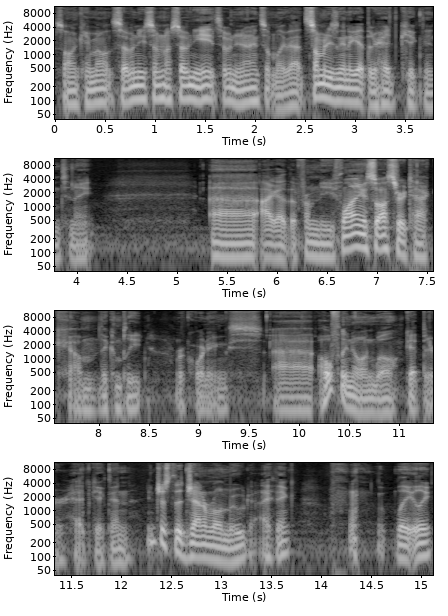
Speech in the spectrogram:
song came out, 70, something, 78, 79, something like that. Somebody's going to get their head kicked in tonight. Uh, I got the from the Flying Saucer Attack album, the complete recordings. Uh, hopefully, no one will get their head kicked in. Just the general mood, I think, lately.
